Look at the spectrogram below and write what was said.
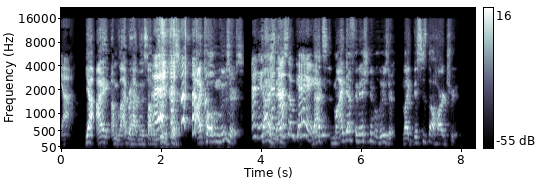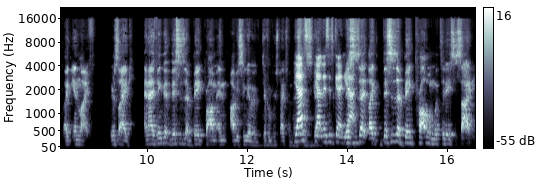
yeah. Yeah, I, I'm glad we're having this topic because I call them losers. And, Guys, and that's, that's okay. That's my definition of a loser. Like, this is the hard truth like in life. There's like, and I think that this is a big problem. And obviously, we have a different perspective. This. Yes, this yeah, this is good. This yeah, is a, like this is a big problem with today's society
